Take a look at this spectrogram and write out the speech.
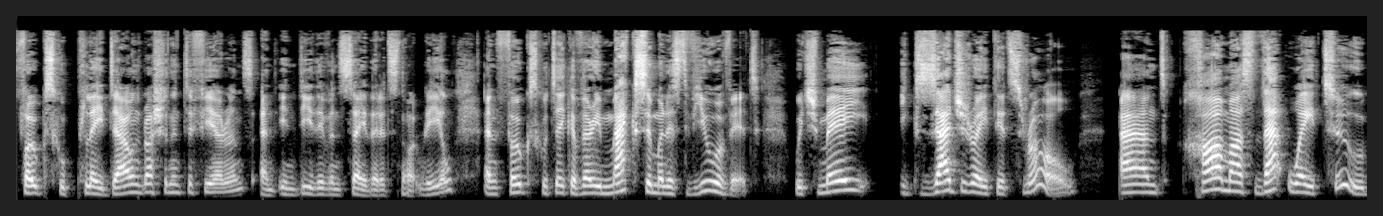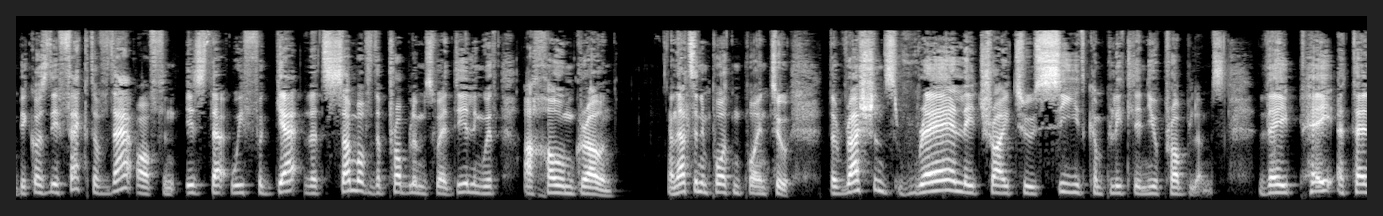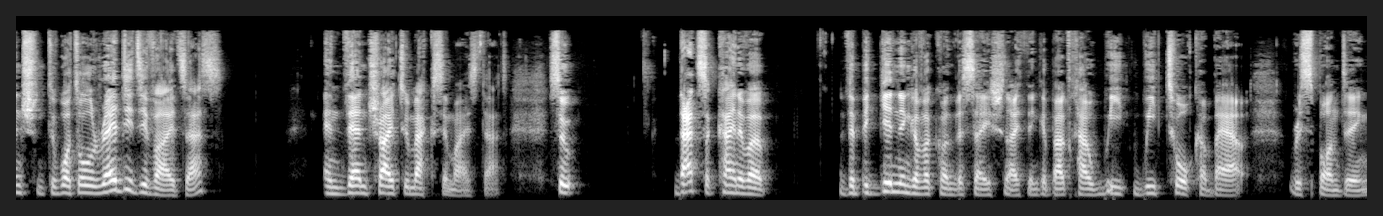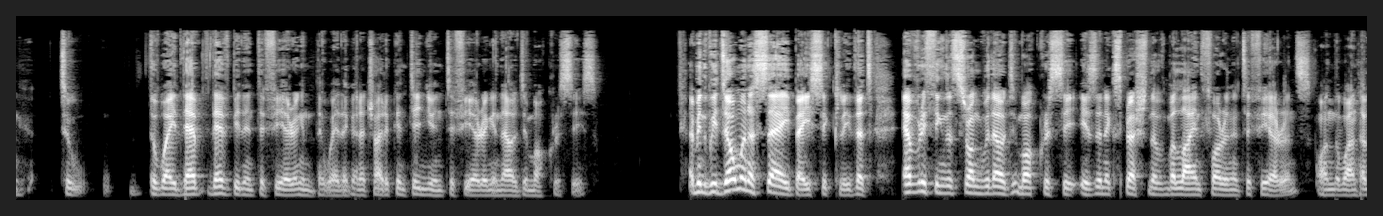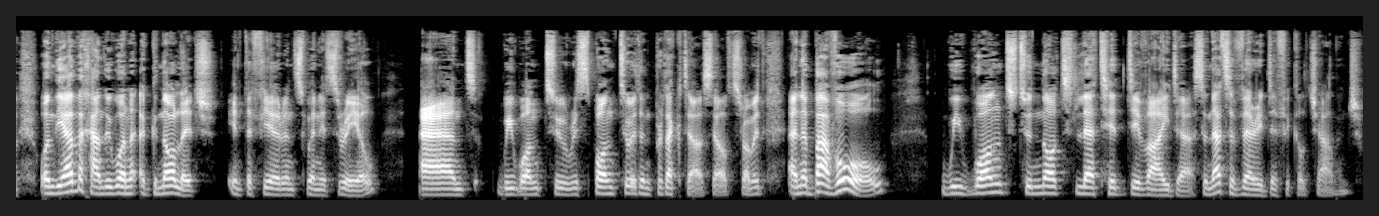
folks who play down Russian interference and indeed even say that it's not real, and folks who take a very maximalist view of it, which may exaggerate its role and harm us that way too, because the effect of that often is that we forget that some of the problems we're dealing with are homegrown. And that's an important point too. The Russians rarely try to seed completely new problems. They pay attention to what already divides us and then try to maximize that. So that's a kind of a the beginning of a conversation, I think, about how we we talk about responding to the way they've they've been interfering and the way they're going to try to continue interfering in our democracies. I mean, we don't want to say basically that everything that's wrong with our democracy is an expression of malign foreign interference on the one hand. On the other hand, we want to acknowledge interference when it's real and we want to respond to it and protect ourselves from it. And above all, we want to not let it divide us. And that's a very difficult challenge.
